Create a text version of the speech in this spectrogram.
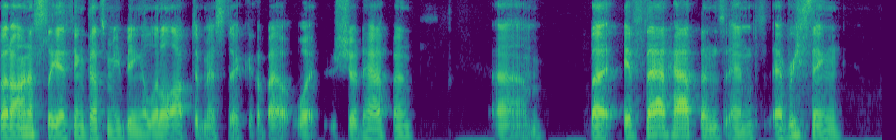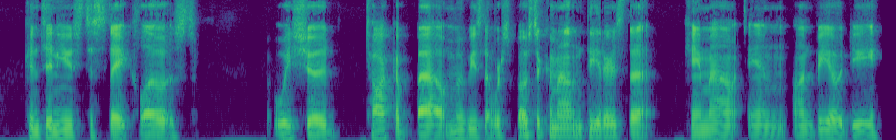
But honestly, I think that's me being a little optimistic about what should happen. Um, but if that happens and everything continues to stay closed, we should talk about movies that were supposed to come out in theaters that came out in on VOD.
